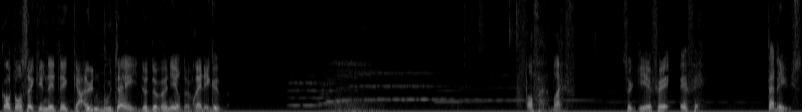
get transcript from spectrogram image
quand on sait qu'il n'était qu'à une bouteille de devenir de vrais légumes. Enfin, bref. Ce qui est fait est fait. Thaddeus,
